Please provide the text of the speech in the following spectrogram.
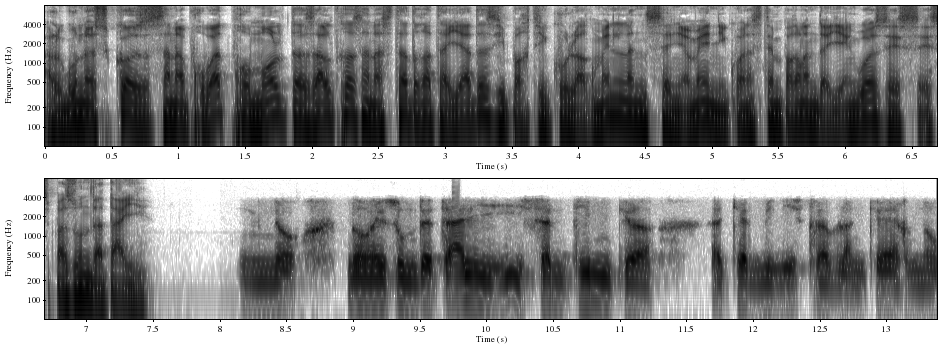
algunes coses s'han aprovat, però moltes altres han estat retallades i particularment l'ensenyament. I quan estem parlant de llengües és, és pas un detall. No, no és un detall i sentim que aquest ministre Blanquer no,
